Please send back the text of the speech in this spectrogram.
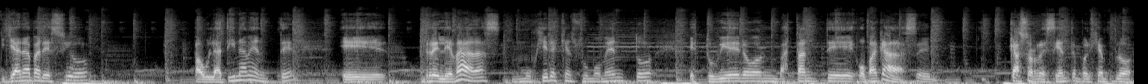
ya apareció paulatinamente eh, relevadas mujeres que en su momento estuvieron bastante opacadas. Casos recientes, por ejemplo,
